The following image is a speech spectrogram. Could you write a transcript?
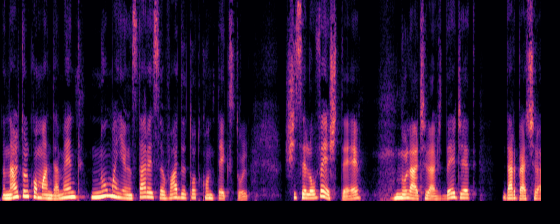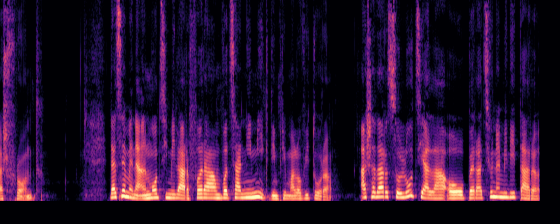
în altul comandament nu mai e în stare să vadă tot contextul și se lovește, nu la același deget, dar pe același front. De asemenea, în mod similar, fără a învăța nimic din prima lovitură. Așadar, soluția la o operațiune militară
